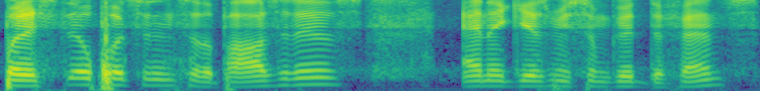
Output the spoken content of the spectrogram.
but it still puts it into the positives, and it gives me some good defense.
